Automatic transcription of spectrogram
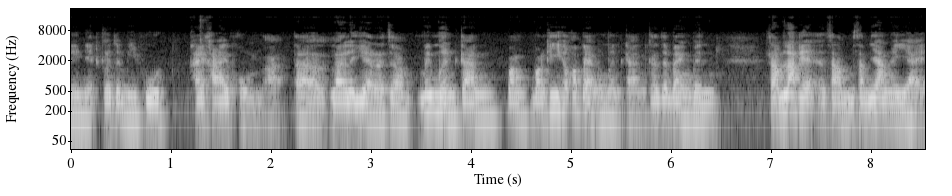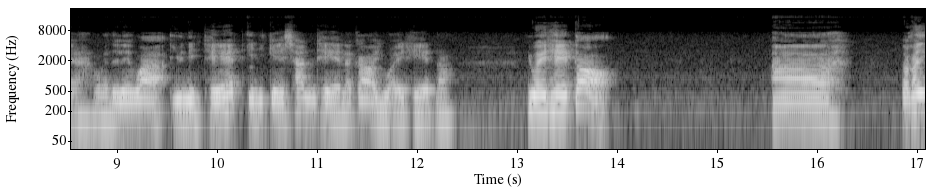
ในเน็ตก็จะมีพูดคล้ายๆผมอะแต่รายละเอียดอาจจะไม่เหมือนกันบางบางที่เขาก็แบ่งไม่เหมือนกัน ก็จะแบ่งเป็น สามหลักเนี่ยสามสามอย่างใหญ่ๆนะมันจะเรียกว่า unit test integration test แล้วก็ UI test เนาะ UI test ก็อ่าแล้วก็จ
